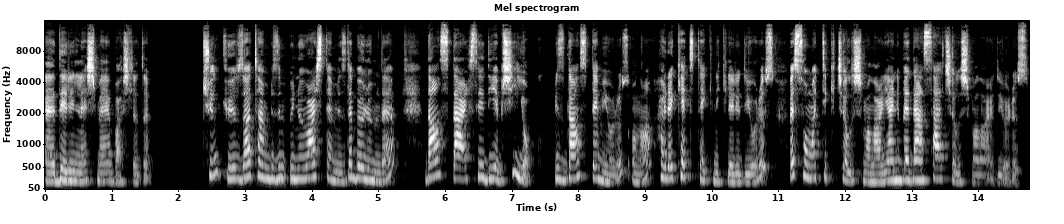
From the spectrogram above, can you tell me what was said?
e, derinleşmeye başladı. Çünkü zaten bizim üniversitemizde bölümde dans dersi diye bir şey yok. Biz dans demiyoruz ona. Hareket teknikleri diyoruz ve somatik çalışmalar yani bedensel çalışmalar diyoruz.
